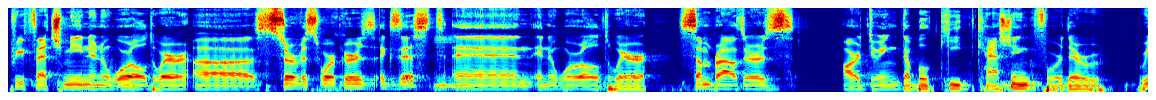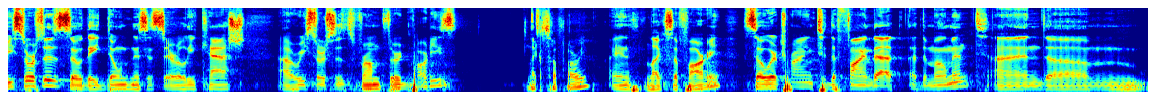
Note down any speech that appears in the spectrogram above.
prefetch mean in a world where uh, service workers exist and in a world where some browsers are doing double keyed caching for their resources so they don't necessarily cache uh, resources from third parties Like Safari? in like Safari. So we're trying to define that at the moment, and um,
